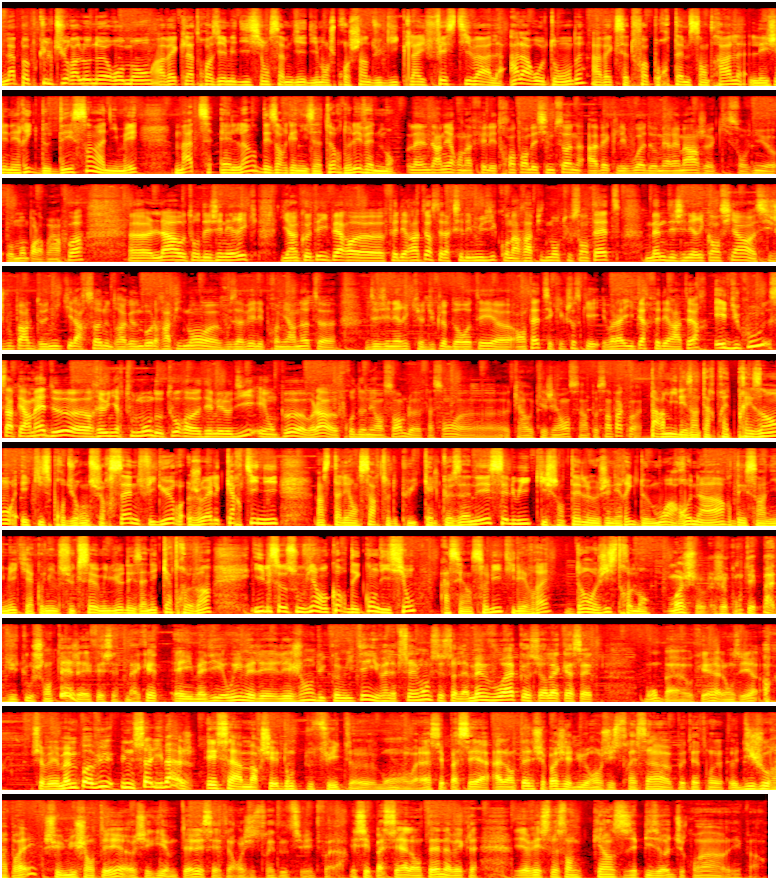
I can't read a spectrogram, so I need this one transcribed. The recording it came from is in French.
La pop culture à l'honneur au Mans avec la troisième édition samedi et dimanche prochain du Geek Life Festival à la Rotonde avec cette fois pour thème central les génériques de dessins animés. Matt est l'un des organisateurs de l'événement. L'année dernière on a fait les 30 ans des Simpsons avec les voix d'Homer et Marge qui sont venus euh, au Mans pour la première fois. Euh, là autour des génériques il y a un côté hyper euh, fédérateur, c'est-à-dire que c'est des musiques qu'on a rapidement tous en tête, même des génériques anciens. Si je vous parle de Nicky Larson ou Dragon Ball, rapidement vous avez les premières notes des génériques du Club Dorothée en tête. C'est quelque chose qui est voilà, hyper fédérateur et du coup, ça permet de euh, réunir tout le monde autour euh, des mélodies et on peut euh, voilà fredonner ensemble façon karaoké géant. C'est un peu sympa quoi. Parmi les interprètes présents et qui se produiront sur scène figure Joël Cartini, installé en Sarthe depuis quelques années. C'est lui qui chantait le générique de Moi Renard, dessin animé qui a connu le succès au milieu des années 80. Il se souvient encore des conditions assez insolites, il est vrai, d'enregistrement. Moi, je, je comptais pas du tout chanter. J'avais fait cette maquette et il m'a dit oui, mais les, les gens du comité, ils veulent absolument que ce soit la même voix que sur la cassette. Bon, bah ok, allons-y. J'avais même pas vu une seule image. Et ça a marché donc tout de suite. Euh, bon, voilà, c'est passé à, l'antenne. Je sais pas, j'ai dû enregistrer ça euh, peut-être euh, dix jours après. Je suis venu chanter chez Guillaume Tell et ça a été enregistré tout de suite. Voilà. Et c'est passé à l'antenne avec la... Il y avait 75 épisodes, je crois, au départ.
